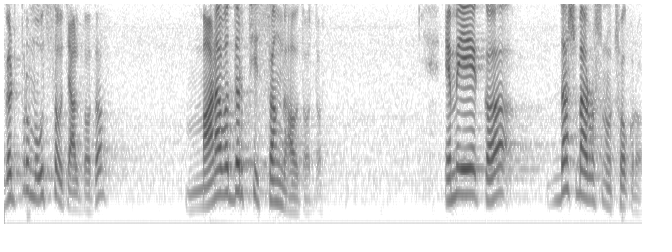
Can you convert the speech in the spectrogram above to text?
ગઢપુરમાં ઉત્સવ ચાલતો હતો. માણાવદરથી સંઘ આવતો હતો. એમાં એક દસ બાર વર્ષનો છોકરો.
